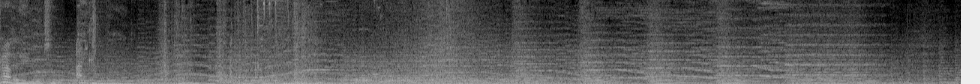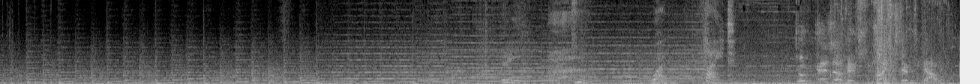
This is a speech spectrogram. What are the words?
Traveling to Eichenberg. Three, two, one, fight! Together we strike them down.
